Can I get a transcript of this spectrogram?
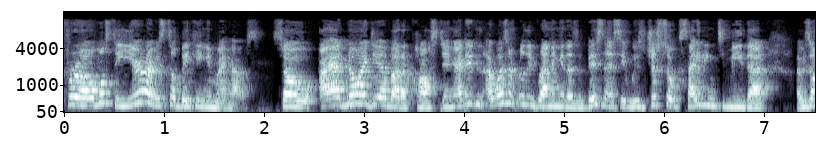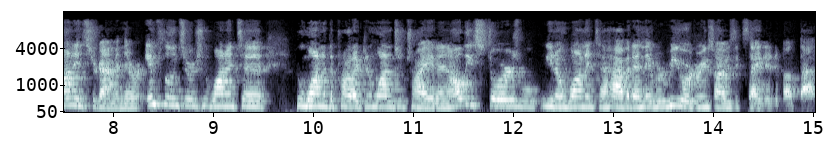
For almost a year, I was still baking in my house, so I had no idea about a costing. I didn't. I wasn't really running it as a business. It was just so exciting to me that I was on Instagram, and there were influencers who wanted to who wanted the product and wanted to try it, and all these stores, you know, wanted to have it, and they were reordering. So I was excited about that.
